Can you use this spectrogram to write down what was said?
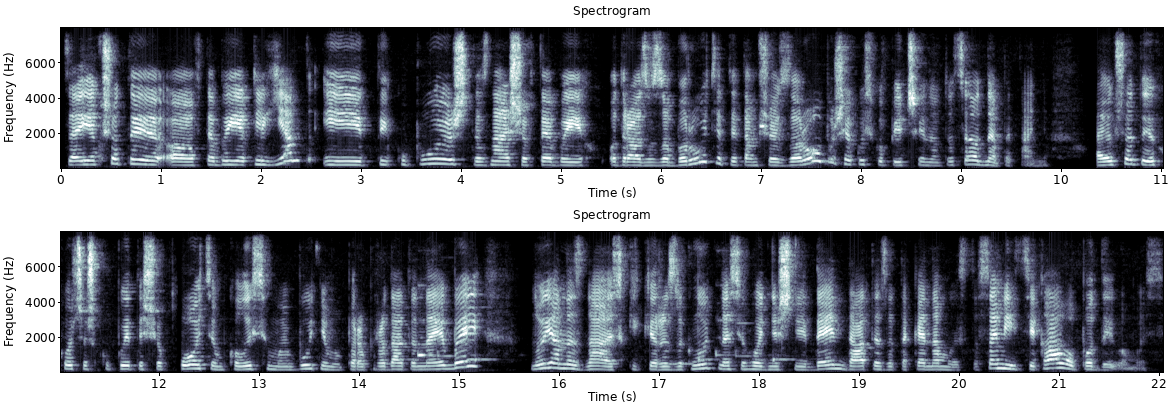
Це якщо ти в тебе є клієнт, і ти купуєш, ти знаєш, що в тебе їх одразу заберуть, і ти там щось заробиш, якусь копійчину, то це одне питання. А якщо ти хочеш купити, щоб потім, колись у майбутньому перепродати на eBay, ну я не знаю, скільки ризикнуть на сьогоднішній день дати за таке намисто. Самі цікаво, подивимось.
